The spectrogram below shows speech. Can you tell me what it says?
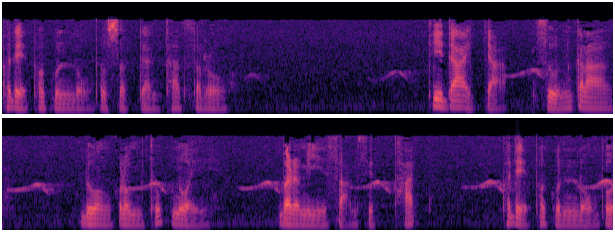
พระเดชพระคุณหลวงปู่สดจันทัสโร ที่ได้จากศูนย์กลาง ดวงกลมทุกหน่วย บารมีสามสิบทัศพระเดชพระคุณหลวงปู่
